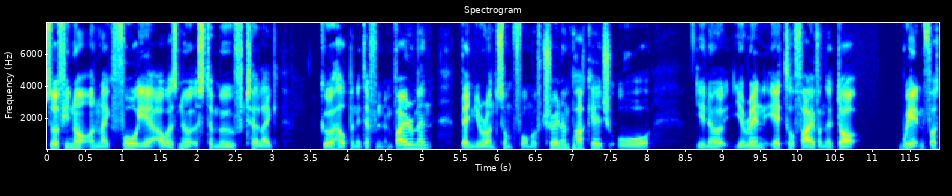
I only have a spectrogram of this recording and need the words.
So if you're not on like 48 hours notice to move to like go help in a different environment, then you're on some form of training package or you know you're in 8 till 5 on the dot waiting for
